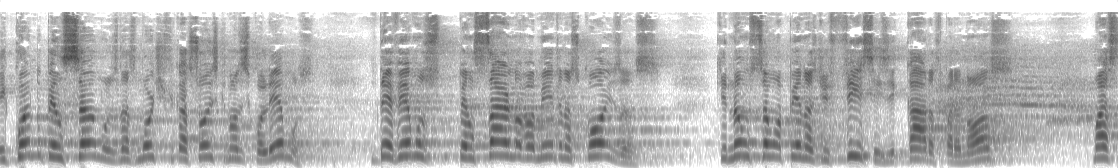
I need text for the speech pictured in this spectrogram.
E quando pensamos nas mortificações que nós escolhemos, devemos pensar novamente nas coisas que não são apenas difíceis e caras para nós, mas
